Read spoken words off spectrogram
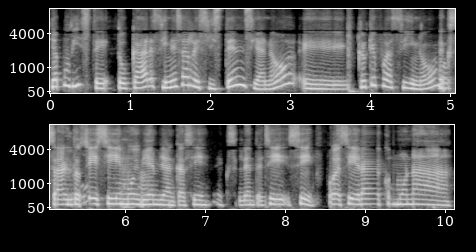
ya pudiste tocar sin esa resistencia, ¿no? Eh, creo que fue así, ¿no? Exacto, sí, sí, muy bien, Bianca, sí, excelente. Sí, sí, fue así, era como una,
